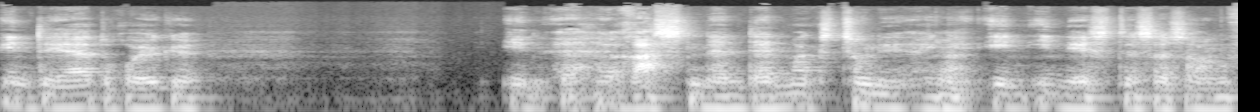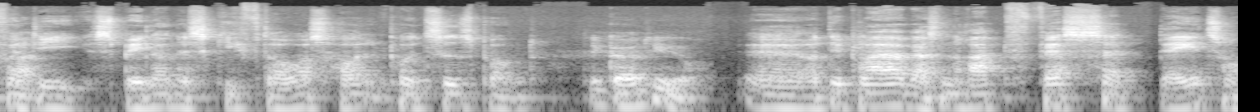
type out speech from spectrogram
end det er at rykke en, øh, resten af Danmarks turnering ja. ind i næste sæson, fordi ja. spillerne skifter også hold på et tidspunkt. Det gør de jo. Øh, og det plejer at være sådan en ret fastsat dato.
